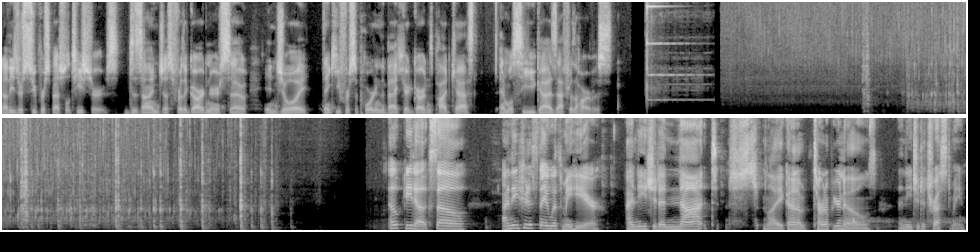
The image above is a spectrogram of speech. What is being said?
Now, these are super special t shirts designed just for the gardener. So enjoy. Thank you for supporting the Backyard Gardens podcast, and we'll see you guys after the harvest. Okie doke. So I need you to stay with me here. I need you to not like kind of turn up your nose. I need you to trust me.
